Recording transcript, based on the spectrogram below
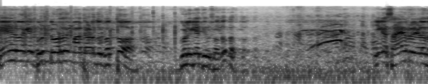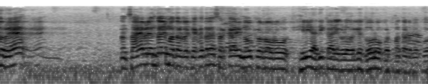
ನೇರವಾಗಿ ಗುಂಡು ಹೊಡೆದಂಗ್ ಮಾತಾಡೋದು ಗೊತ್ತು? ಗುಳಿಗೆ ತಿನ್ಸೋದು ಗೊತ್ತು? ಈಗ ಸಾಹೇಬ್ರು ಹೇಳಿದ್ರೆ, ನಾನು ಸಾಹೇಬ್ರೆ ಅಂತಾನೆ ಮಾತಾಡ್ಬೇಕು. ಯಾಕಂದ್ರೆ ಸರ್ಕಾರಿ ನೌಕರರವರು, ಹಿರಿಯ ಅಧಿಕಾರಿಗಳು ಅವರಿಗೆ ಗೌರವ ಕೊಟ್ಟು ಮಾತಾಡಬೇಕು.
